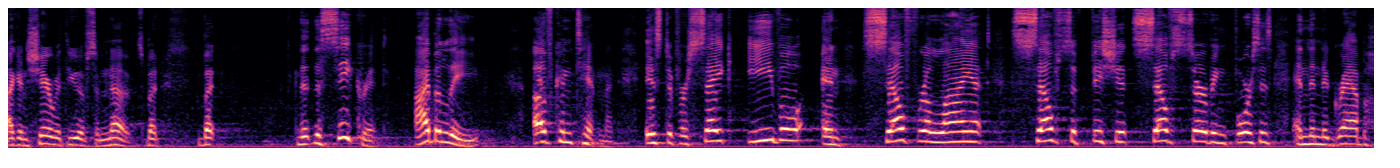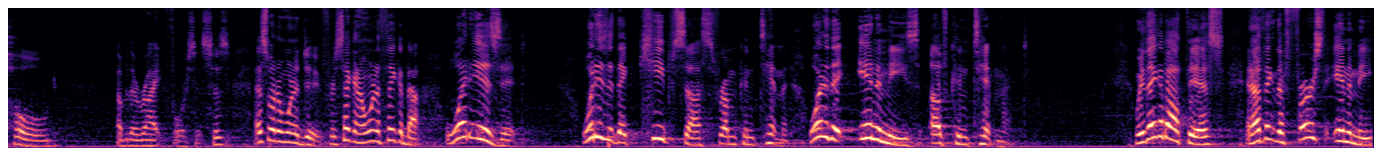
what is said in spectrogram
I can share with you of some notes. But, but the, the secret I believe, of contentment is to forsake evil and self reliant, self sufficient, self serving forces and then to grab hold of the right forces. So that's what I want to do. For a second, I want to think about what is it? What is it that keeps us from contentment? What are the enemies of contentment? When we think about this, and I think the first enemy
